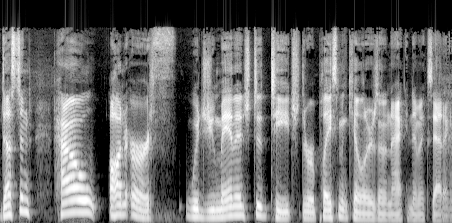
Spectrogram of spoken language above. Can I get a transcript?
Dustin, how on earth would you manage to teach the replacement killers in an academic setting?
